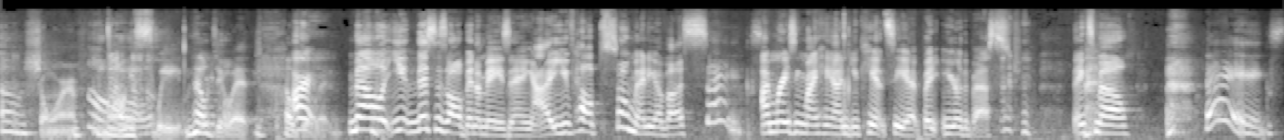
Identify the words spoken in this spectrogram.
Oh, sure. Oh, he's sweet. He'll do it. He'll all do right. it. Mel, you, this has all been amazing. Uh, you've helped so many of us. Thanks. I'm raising my hand. You can't see it, but you're the best. Thanks, Mel. Thanks.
